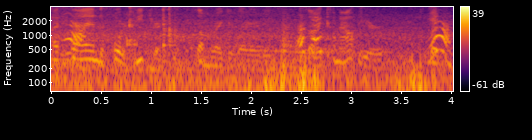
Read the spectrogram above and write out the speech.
I yeah. fly into Fort Detrick with some regularity, so I come out here. but Yeah.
